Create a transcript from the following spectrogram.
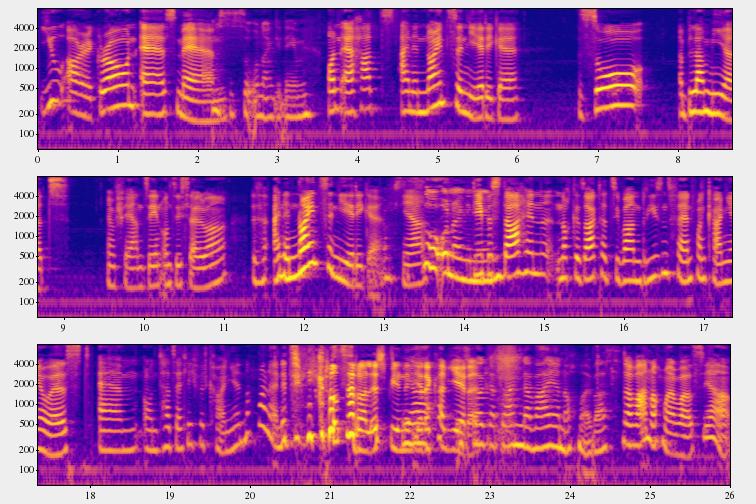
You are a grown-ass man. Das ist so unangenehm. Und er hat eine 19-Jährige so blamiert im Fernsehen und sich selber. Eine 19-Jährige, Das ist ja, so unangenehm. die bis dahin noch gesagt hat, sie war ein Riesenfan von Kanye West. Ähm, und tatsächlich wird Kanye nochmal eine ziemlich große Rolle spielen in ihrer Ich Karriere. wollte gerade sagen, da war ja noch mal was. Da war nochmal was, ja.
